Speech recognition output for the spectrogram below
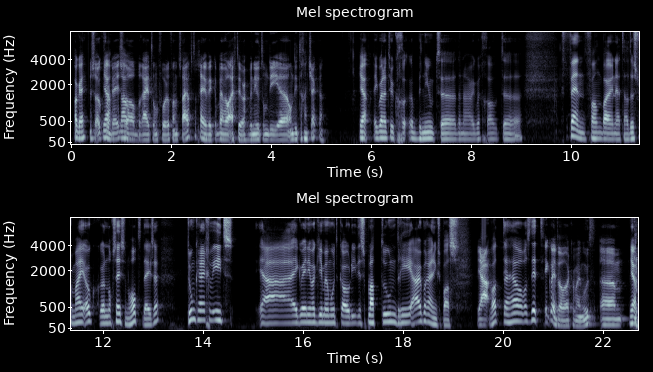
Oké. Okay. Dus ook ja, voor deze nou, wel bereid om voordeel van de twijfel te geven. Ik ben wel echt heel erg benieuwd om die, uh, om die te gaan checken. Ja, ik ben natuurlijk benieuwd daarna. Ik ben groot fan van Bayonetta. Dus voor mij ook nog steeds een hot deze. Toen kregen we iets ja, ik weet niet wat ik hiermee moet, Cody. De Splatoon 3 uitbreidingspas. Ja. Wat de hel was dit? Ik weet wel wat ik ermee moet. Um, ja.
